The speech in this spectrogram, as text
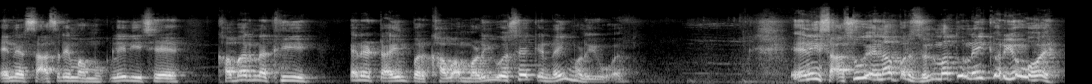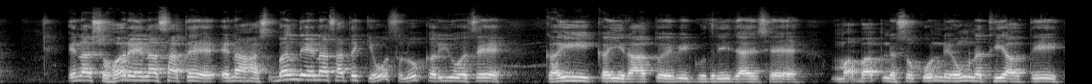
એને સાસરેમાં મોકલેલી છે. ખબર નથી એને ટાઈમ પર ખાવા મળ્યું હશે કે નહીં મળ્યું હોય. એની સાસુ એના પર જુલ્મ તો નહીં કર્યું હોય. એના શોહરે એના સાથે, એના હસબન્ડે એના સાથે કેવો સલુક કર્યું હશે? કઈ કઈ રાતો એવી ગુજરી જાય છે. મા બાપને સુકૂનની ઊંઘ નથી આવતી.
